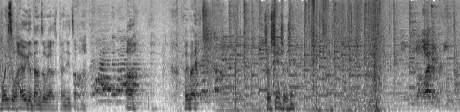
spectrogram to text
不好意思，我还有一个单子，我要赶紧走啊。拜拜拜拜。啊，拜拜。小心小心。老外的蛮送茶的。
